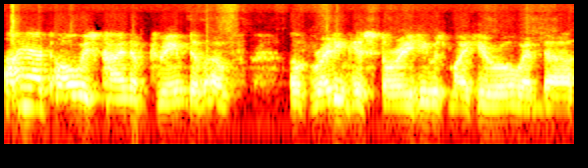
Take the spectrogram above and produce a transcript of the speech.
I had always kind of dreamed of, of, of writing his story. He was my hero, and uh,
